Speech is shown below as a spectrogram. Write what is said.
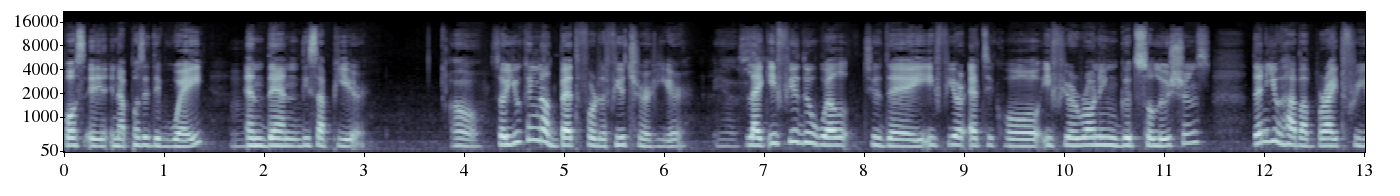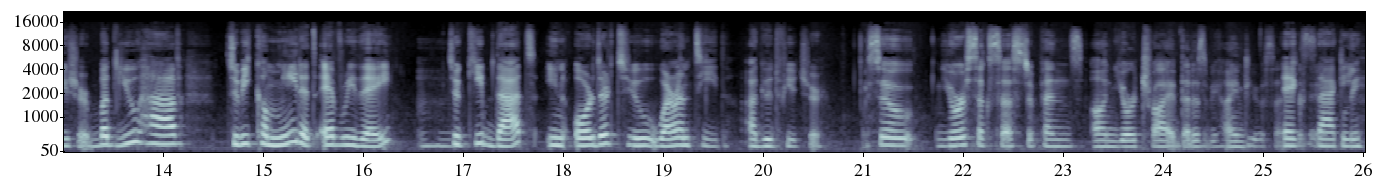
pos- in a positive way and then disappear. Oh, So you cannot bet for the future here. yes. Like if you do well today, if you're ethical, if you're running good solutions, then you have a bright future. But you have to be committed every day to mm-hmm. keep that in order to guarantee a good future. So your success depends on your tribe that is behind you, essentially. Exactly.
